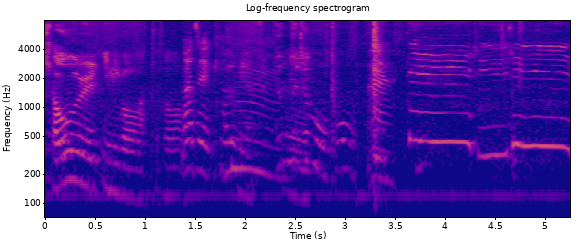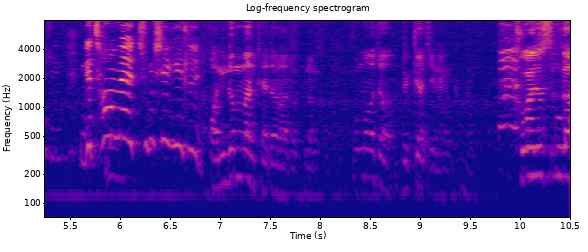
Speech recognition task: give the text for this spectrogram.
겨울인 것 같아서 맞아요 겨울이요. 음. 눈도 좀 오고 네. 띠리리리. 근데 처음에 충식이도 언급만 되더라도 그런 뿜어져 느껴지는 그런 수고하셨습니다.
